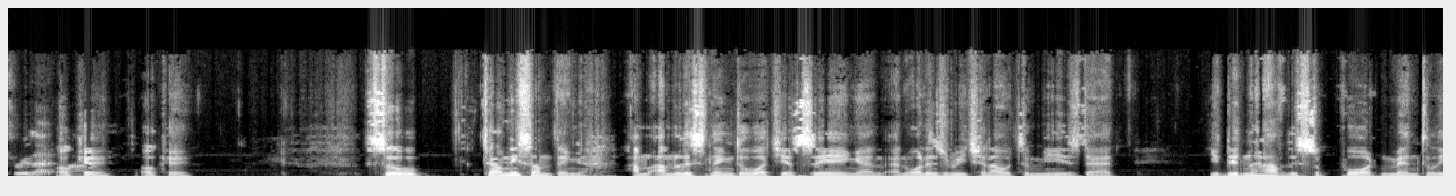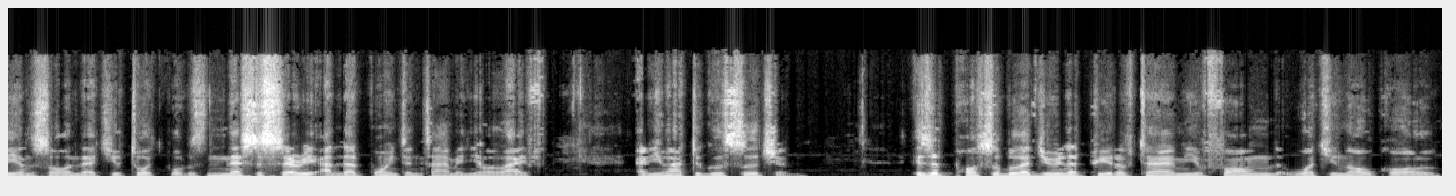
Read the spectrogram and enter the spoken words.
through that. time. Okay, okay. So tell me something. I'm I'm listening to what you're saying, and, and what is reaching out to me is that you didn't have the support mentally and so on that you thought what was necessary at that point in time in your life, and you had to go searching. Is it possible that during that period of time you found what you now call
